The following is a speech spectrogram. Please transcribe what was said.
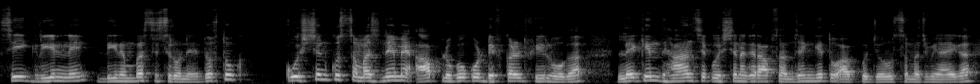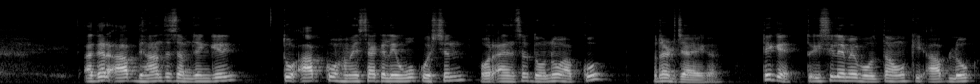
सी ग्रीन ने, डी नंबर सिसरो ने। दोस्तों क्वेश्चन को समझने में आप लोगों को डिफ़िकल्ट फील होगा, लेकिन ध्यान से क्वेश्चन अगर आप समझेंगे तो आपको ज़रूर समझ में आएगा। अगर आप ध्यान से समझेंगे तो आपको हमेशा के लिए वो क्वेश्चन और आंसर दोनों आपको रट जाएगा। ठीक है? तो इसीलिए मैं बोलता हूँ कि आप लोग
